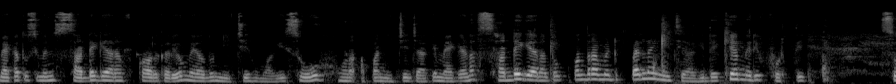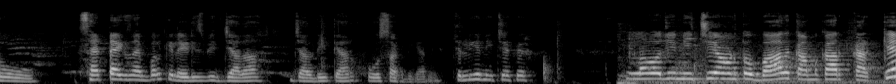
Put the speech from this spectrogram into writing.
ਮੈਂ ਕਿਹਾ, ਤੁਸੀਂ ਮੈਨੂੰ 11:30 ਕਾਲ ਕਰਿਓ, ਮੈਂ ਉਦੋਂ ਨੀਚੇ ਹੋਵਾਂਗੀ। ਸੋ ਹੁਣ ਆਪਾਂ ਨੀਚੇ ਜਾ ਕੇ, ਮੈਂ ਕਹਿਣਾ 11:30 ਤੋਂ 15 ਮਿੰਟ ਪਹਿਲਾਂ ਹੀ ਨੀਚੇ ਆ ਗਈ। ਦੇਖਿਆ ਮੇਰੀ ਫੁਰਤੀ। ਸੋ ਸੈਟ ਐਗਜ਼ਾਮਪਲ ਕਿ ਲੇਡੀਜ਼ ਵੀ ਜ਼ਿਆਦਾ ਜਲਦੀ ਤਿਆਰ ਹੋ ਸਕਦੀਆਂ ਨੇ। ਚੱਲੀਏ ਨੀਚੇ ਫਿਰ। ਲਓ ਜੀ ਨੀਚੇ ਆਉਣ ਤੋਂ ਬਾਅਦ ਕੰਮਕਾਰ ਕਰਕੇ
